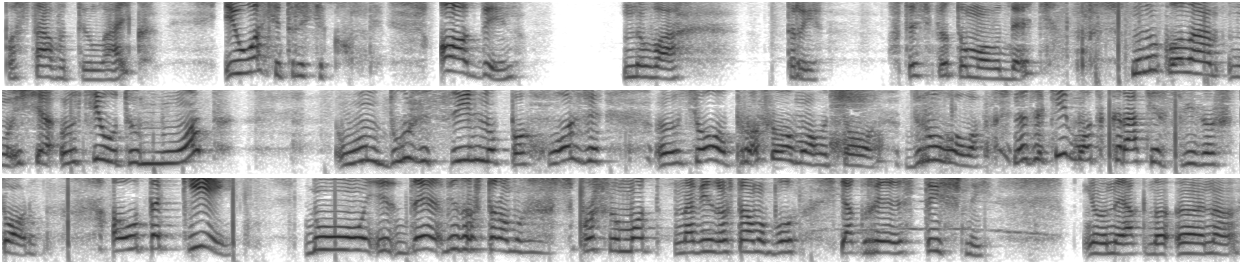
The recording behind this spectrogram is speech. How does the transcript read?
поставити лайк. І у вас є 3 секунди. Один, два, три. Хтось п'ято молодець. Ну, Микола, ще оці от мод, він дуже сильно похожий е, цього прошлого мого цього другого. На такий мод кракер з Візошторм. А от такий, ну, де Візошторм, з прошлого мод на Візошторм був як реалістичний. Як на, е, на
